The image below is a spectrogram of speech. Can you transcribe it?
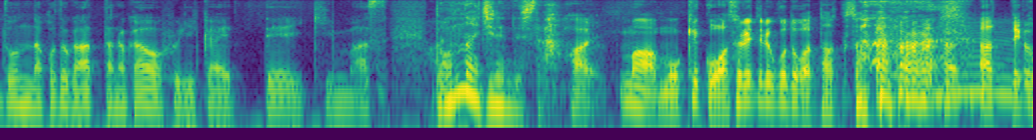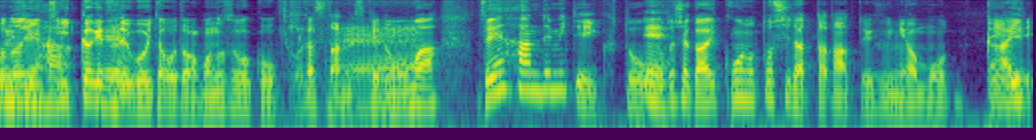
どんなことがあったのかを振り返っていきます。どんな1年でした、はい、まあ、もう結構忘れてることがたくさん あって、この 1, 1ヶ月で動いたことがものすごく大きかったんですけども、えー、まあ、前半で見ていくと、今年は外交の年だったなというふうには思ってい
